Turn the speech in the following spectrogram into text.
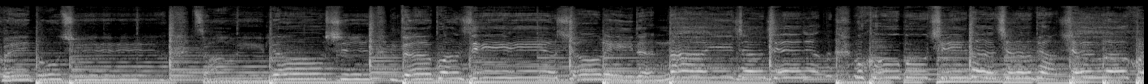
回不去，早已流逝。的光阴，手里的那一张渐渐模糊不清的车票，成了回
